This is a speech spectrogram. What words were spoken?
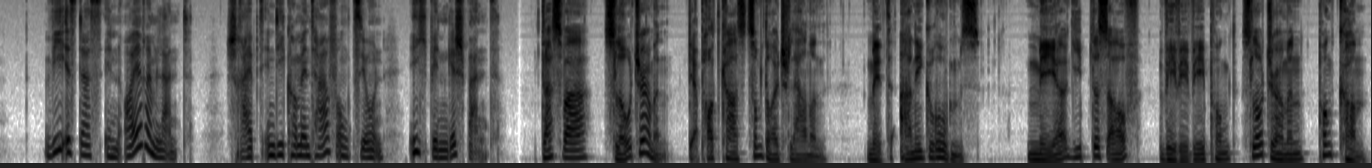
Wie ist das in eurem Land? Schreibt in die Kommentarfunktion. Ich bin gespannt. Das war Slow German, der Podcast zum Deutschlernen mit Annie Grubens. Mehr gibt es auf www.slowgerman.com.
